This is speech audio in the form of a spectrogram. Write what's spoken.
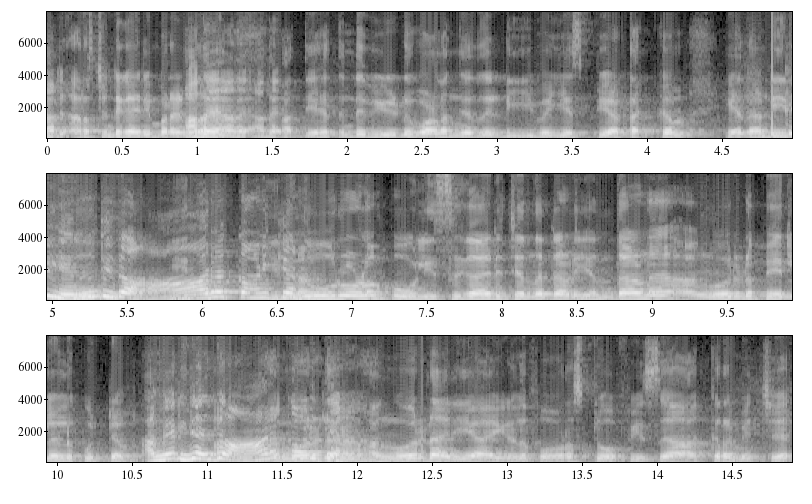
അറസ്റ്റ്- അറസ്റ്റിന്റെ കാര്യം പറയുന്നത് അദ്ദേഹത്തിന്റെ വീട് വളഞ്ഞത് ഡിവൈഎസ്പി അടക്കം ഏതാണ്ട് ഇരുന്നൂറോളം പോലീസുകാർ ചെന്നിട്ടാണ്. എന്താണ് അങ്ങോരുടെ പേരിലുള്ള കുറ്റം? അങ്ങോരുടെ അങ്ങോരുടെ അനുയായികൾ ഫോറസ്റ്റ് ഓഫീസ് ആക്രമിച്ച്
